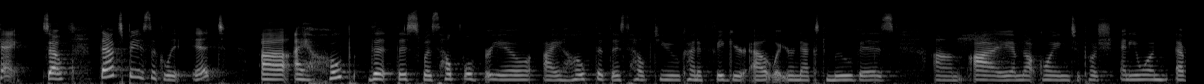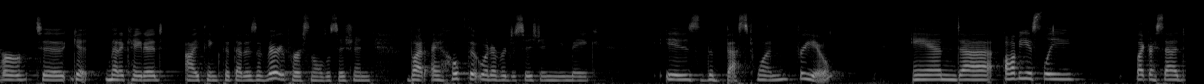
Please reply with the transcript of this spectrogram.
Okay, so that's basically it. Uh, I hope that this was helpful for you. I hope that this helped you kind of figure out what your next move is. Um, I am not going to push anyone ever to get medicated. I think that that is a very personal decision, but I hope that whatever decision you make is the best one for you. And uh, obviously, like I said,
